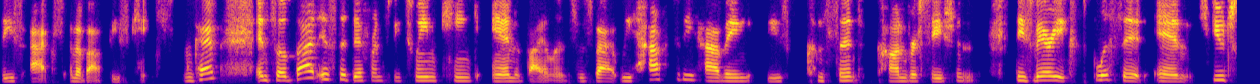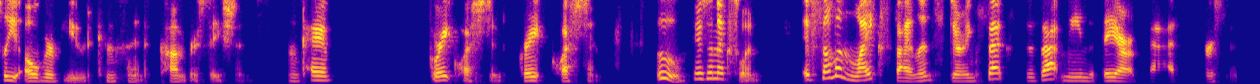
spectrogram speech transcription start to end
these acts and about these kinks. Okay. And so that is the difference between kink and violence is that we have to be having these consent conversations, these very explicit and hugely overviewed consent conversations. Okay. Great question. Great question. Ooh, here's the next one. If someone likes violence during sex, does that mean that they are a bad person?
